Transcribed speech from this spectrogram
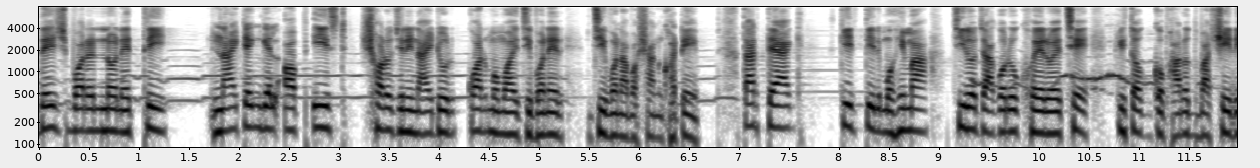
দেশবরেণ্য নেত্রী নাইটেঙ্গেল অফ ইস্ট সরোজিনী নাইডুর কর্মময় জীবনের জীবনাবসান ঘটে। তার ত্যাগ, কীর্তির মহিমা চিরজাগরুক হয়ে রয়েছে কৃতজ্ঞ ভারতবাসীর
